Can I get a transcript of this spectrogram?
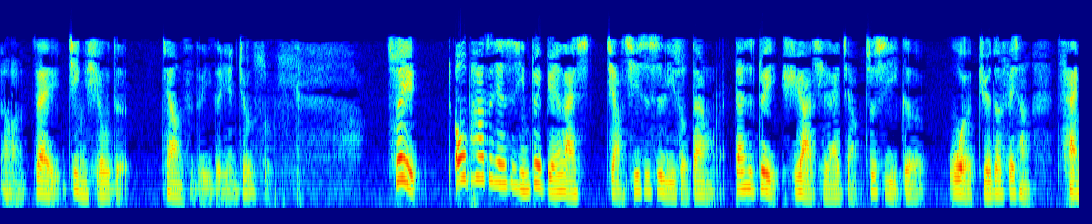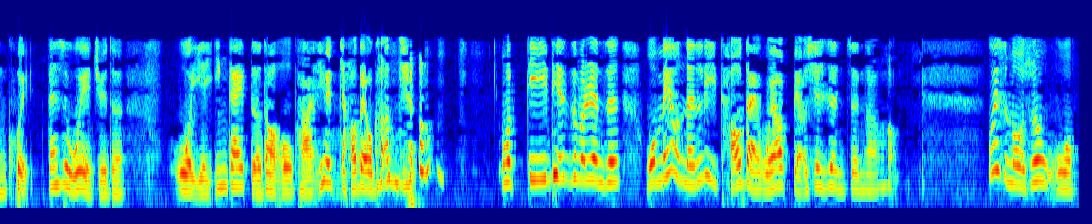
啊，在进修的这样子的一个研究所，所以欧趴这件事情对别人来讲其实是理所当然，但是对徐雅琪来讲，这是一个我觉得非常惭愧，但是我也觉得我也应该得到欧趴，因为好歹我刚刚讲，我第一天这么认真，我没有能力，好歹我要表现认真啊！哈，为什么我说我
